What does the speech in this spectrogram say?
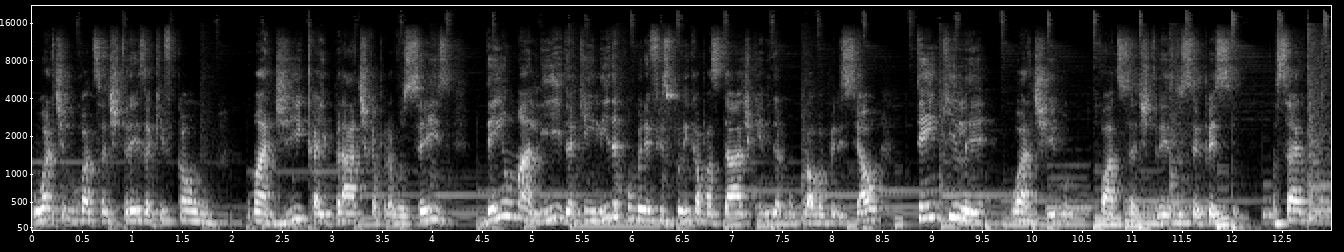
o artigo 473 aqui fica um, uma dica e prática para vocês. Deem uma lida. Quem lida com benefício por incapacidade, quem lida com prova pericial, tem que ler o artigo 473 do CPC. Tá certo?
